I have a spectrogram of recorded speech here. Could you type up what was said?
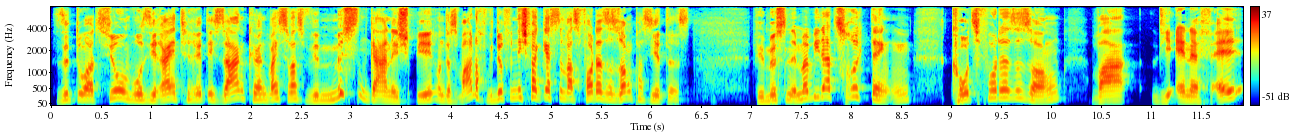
Situation, wo sie rein theoretisch sagen können, weißt du was, wir müssen gar nicht spielen und das war doch, wir dürfen nicht vergessen, was vor der Saison passiert ist. Wir müssen immer wieder zurückdenken. Kurz vor der Saison war die NFL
